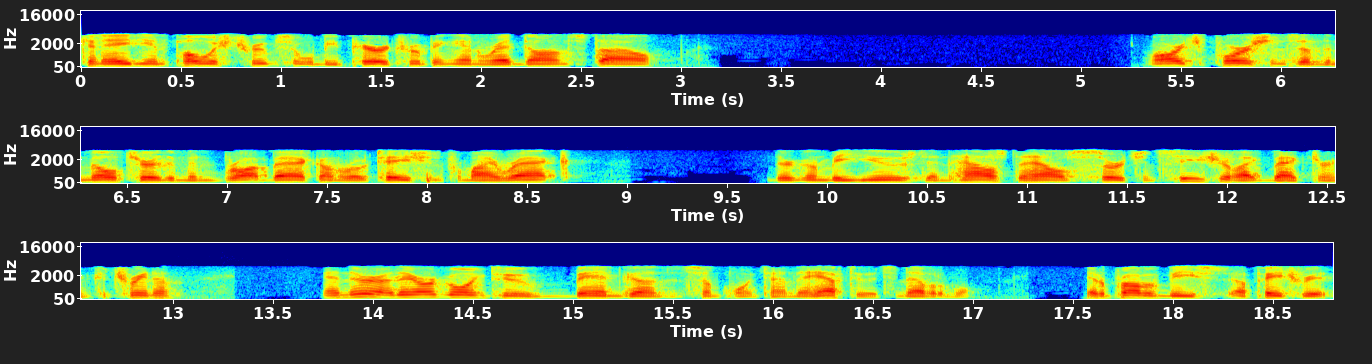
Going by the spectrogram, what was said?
Canadian, Polish troops that will be paratrooping in Red Dawn style. Large portions of the military that have been brought back on rotation from Iraq they're going to be used in house-to-house search and seizure, like back during Katrina. And they're they are going to ban guns at some point in time. They have to. It's inevitable. It'll probably be a patriot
